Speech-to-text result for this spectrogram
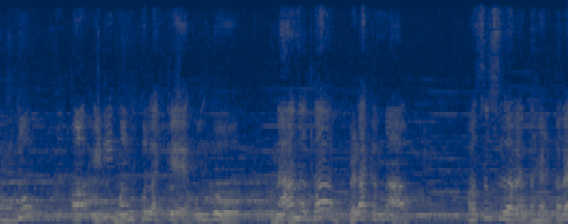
ಇದ್ದು ಇಡೀ ಮನುಕುಲಕ್ಕೆ ಒಂದು ಜ್ಞಾನದ ಬೆಳಕನ್ನ ಪಸರಿಸಿದ್ದಾರೆ ಅಂತ ಹೇಳ್ತಾರೆ.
